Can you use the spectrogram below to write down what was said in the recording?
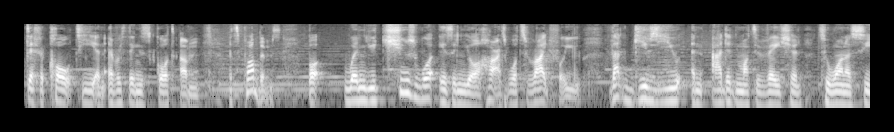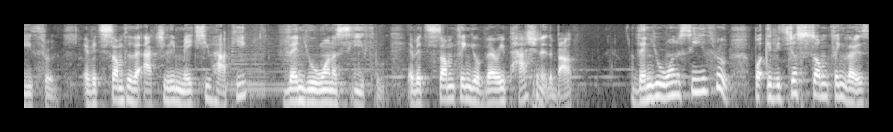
difficulty, and everything's got um its problems. But when you choose what is in your heart, what's right for you, that gives you an added motivation to want to see through. If it's something that actually makes you happy, then you want to see through. If it's something you're very passionate about, then you want to see it through. But if it's just something that is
